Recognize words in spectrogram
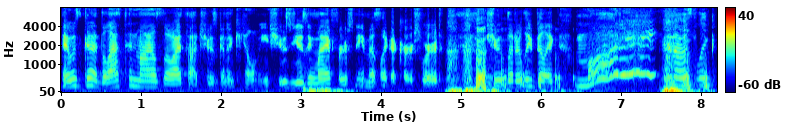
it was good. The last 10 miles, though, I thought she was going to kill me. She was using my first name as like a curse word. She would literally be like, Marty! And I was like,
